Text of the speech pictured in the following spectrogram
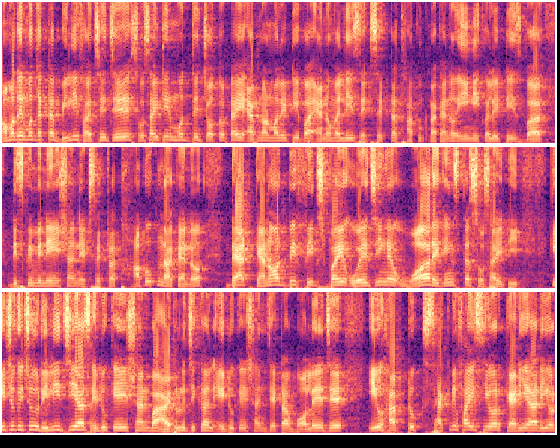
আমাদের মধ্যে একটা বিলিফ আছে যে সোসাইটির মধ্যে যতটাই অ্যাবনর্মালিটি বা অ্যানোমালিস এটসেট্রা থাকুক না কেন ইনইকুয়ালিটিস বা ডিসক্রিমিনেশন এটসেট্রা থাকুক না কেন that cannot be fixed by waging a war against the society কিছু কিছু রিলিজিয়াস এডুকেশন বা আইডিওলজিক্যাল এডুকেশন যেটা বলে যে you have to sacrifice your career your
